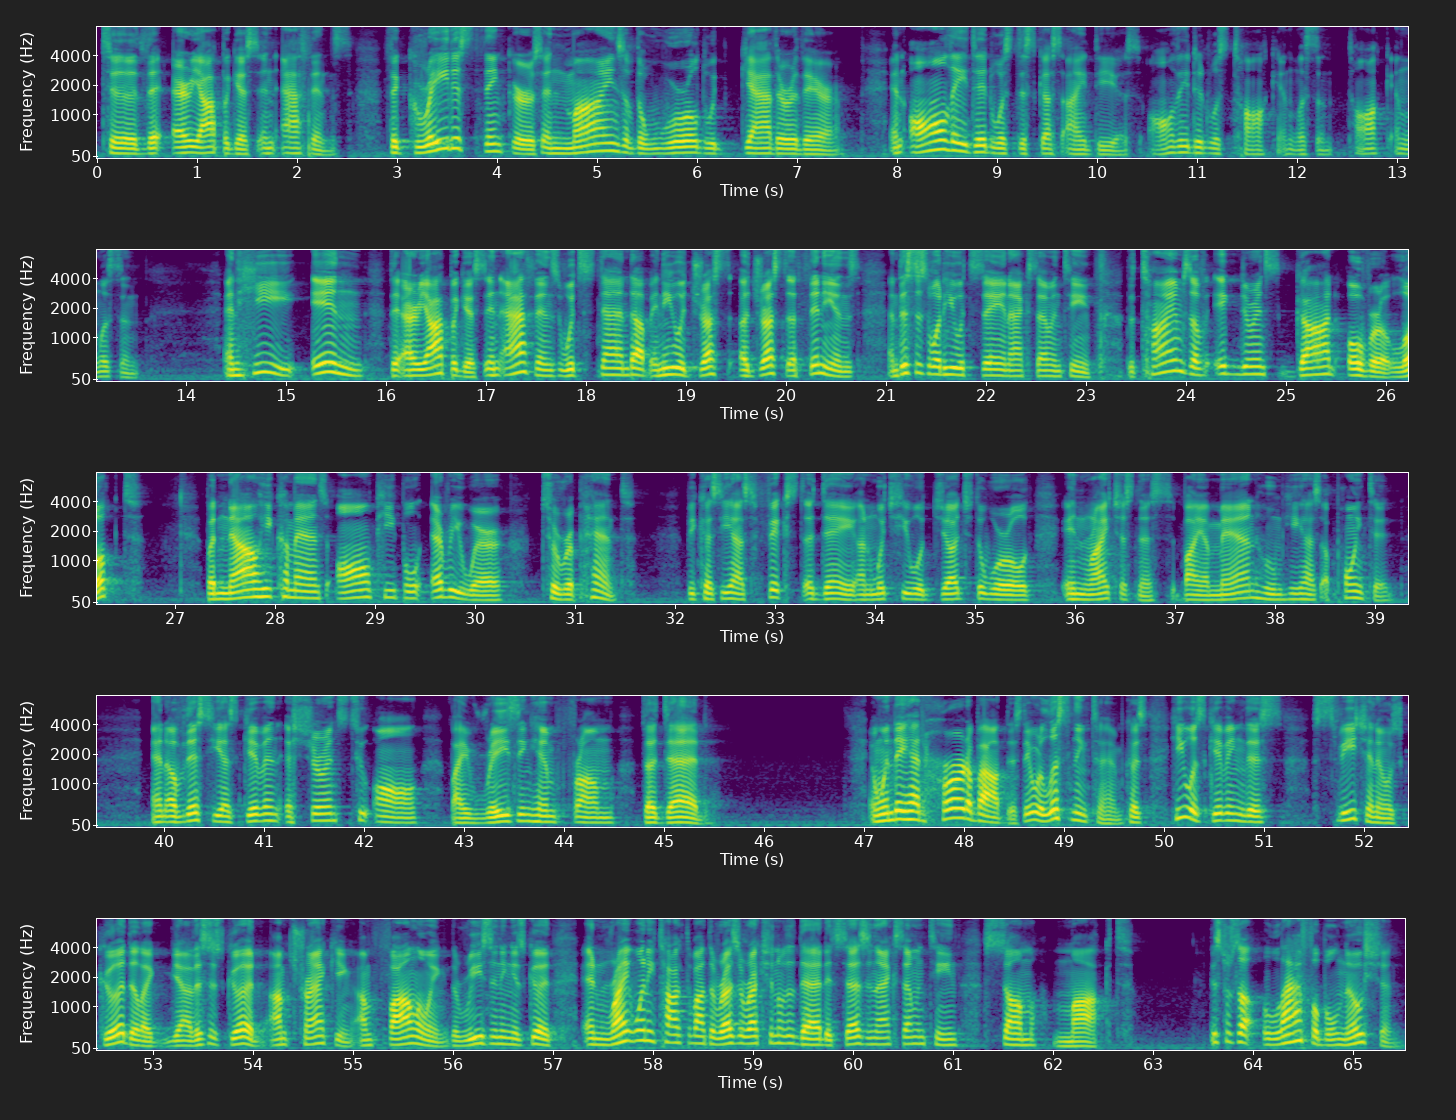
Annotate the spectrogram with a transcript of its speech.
to the Areopagus in Athens? The greatest thinkers and minds of the world would gather there. And all they did was discuss ideas. All they did was talk and listen, talk and listen. And he, in the Areopagus in Athens, would stand up and he would address, address the Athenians. And this is what he would say in Acts 17 The times of ignorance God overlooked, but now he commands all people everywhere to repent because he has fixed a day on which he will judge the world in righteousness by a man whom he has appointed. And of this he has given assurance to all by raising him from the dead. And when they had heard about this, they were listening to him because he was giving this speech and it was good. They're like, yeah, this is good. I'm tracking, I'm following. The reasoning is good. And right when he talked about the resurrection of the dead, it says in Acts 17, some mocked. This was a laughable notion.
